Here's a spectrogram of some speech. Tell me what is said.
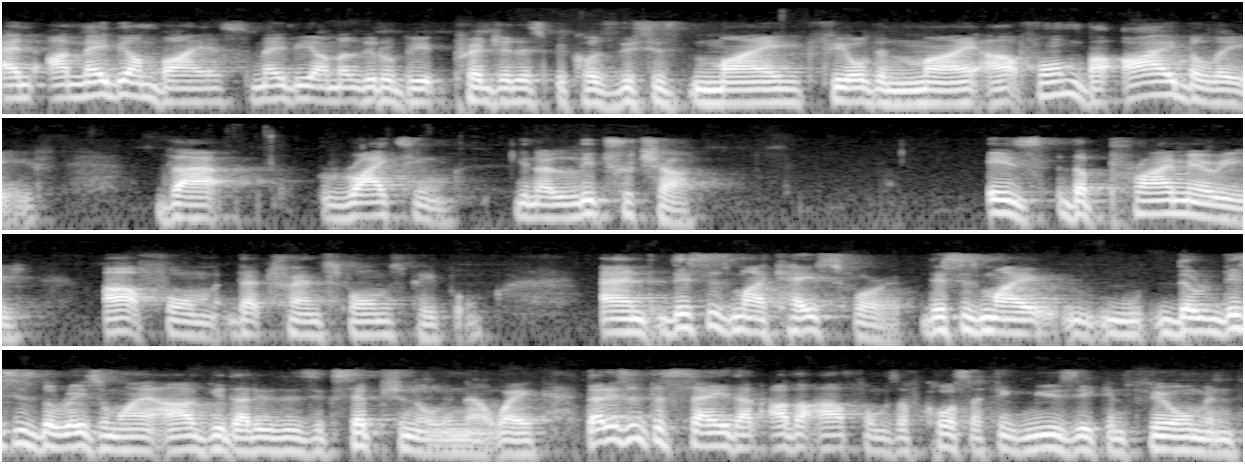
and I, maybe I'm biased, maybe I'm a little bit prejudiced because this is my field and my art form, but I believe that writing, you know, literature is the primary art form that transforms people. And this is my case for it. This is my, the, this is the reason why I argue that it is exceptional in that way. That isn't to say that other art forms, of course, I think music and film and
